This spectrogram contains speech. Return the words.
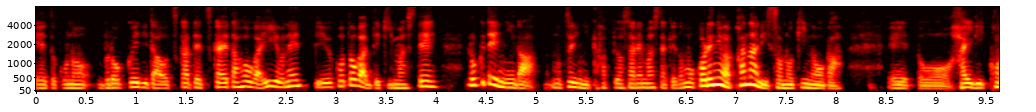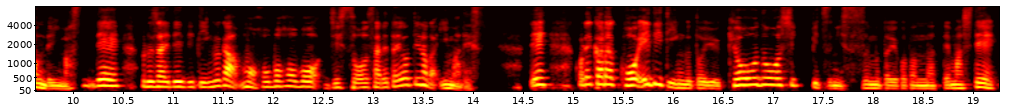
えー、とこのブロックエディターを使って使えた方がいいよねっていうことができまして、6.2がもうついに発表されましたけども、これにはかなりその機能が、えー、と入り込んでいます。で、フルサイトエディティングがもうほぼほぼ実装されたよっていうのが今です。で、これからこうエディティングという共同執筆に進むということになってまして、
